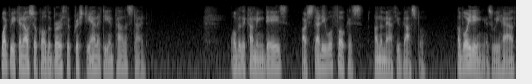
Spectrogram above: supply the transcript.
what we can also call the birth of Christianity in Palestine. Over the coming days, our study will focus on the Matthew Gospel, avoiding, as we have,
